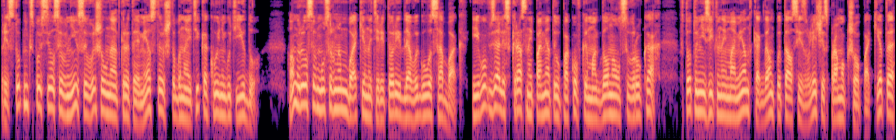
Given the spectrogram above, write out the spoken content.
Преступник спустился вниз и вышел на открытое место, чтобы найти какую-нибудь еду. Он рылся в мусорном баке на территории для выгула собак, и его взяли с красной помятой упаковкой Макдоналдс в руках — в тот унизительный момент, когда он пытался извлечь из промокшего пакета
